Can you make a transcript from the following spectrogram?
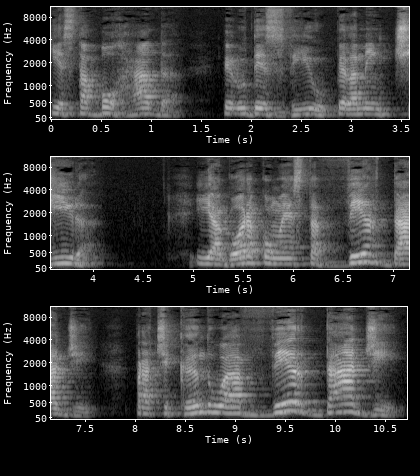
que está borrada pelo desvio, pela mentira. E agora, com esta verdade, praticando a verdade,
